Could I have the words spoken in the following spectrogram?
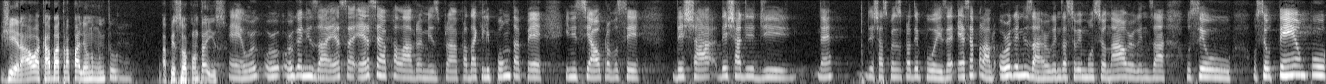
geral, acaba atrapalhando muito a pessoa quanto a isso. É, or, or, organizar, essa, essa é a palavra mesmo, para dar aquele pontapé inicial para você deixar, deixar de, de né, deixar as coisas para depois. É, essa é a palavra, organizar. Organizar seu emocional, organizar o seu, o seu tempo,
